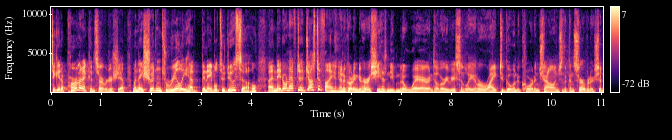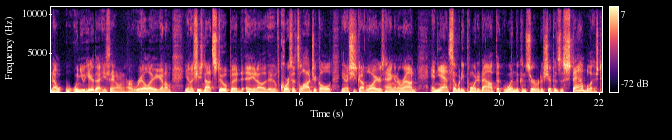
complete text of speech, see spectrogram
to get a permanent conservatorship when they shouldn't really have been able to do so, and they don't have to justify anything. And according to her, she hasn't even been aware until very recently of a right to go into court and challenge the conservatorship. Now, when you hear that, you say, "Oh, really?" You know, you know, she's not stupid. Uh, You know, of course it's logical. You know, she's got lawyers hanging around, and yet somebody pointed out that when the conservatorship is established,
